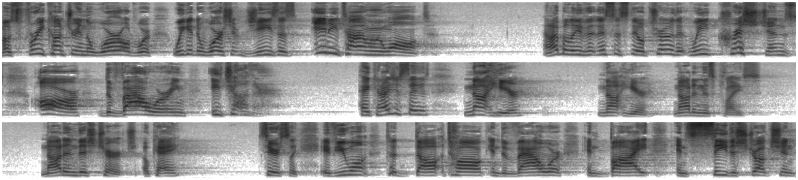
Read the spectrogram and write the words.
most free country in the world where we get to worship Jesus anytime we want. And I believe that this is still true that we Christians are devouring each other. Hey, can I just say this? Not here, not here, not in this place, not in this church, okay? Seriously, if you want to talk and devour and bite and see destruction,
